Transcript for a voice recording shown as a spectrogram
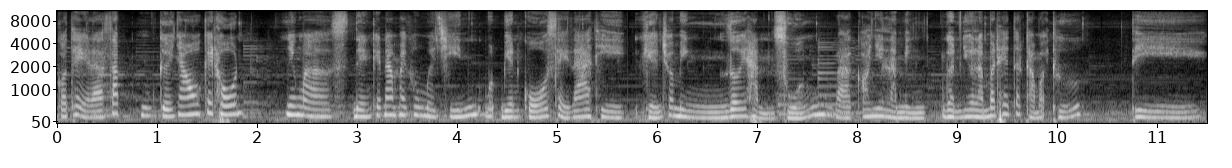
có thể là sắp cưới nhau kết hôn nhưng mà đến cái năm 2019 một biến cố xảy ra thì khiến cho mình rơi hẳn xuống và coi như là mình gần như là mất hết tất cả mọi thứ. Thì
